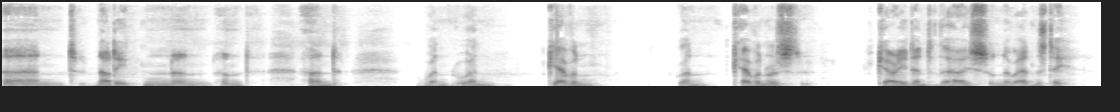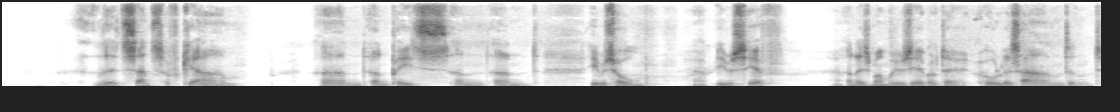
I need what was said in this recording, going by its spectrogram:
and not eating, and and and when when Kevin when Kevin was carried into the house on the Wednesday, the sense of calm and and peace and and he was home, Yeah. he was safe, and his mum was able to hold his hand and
